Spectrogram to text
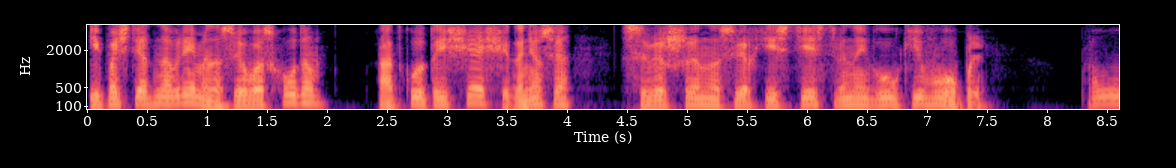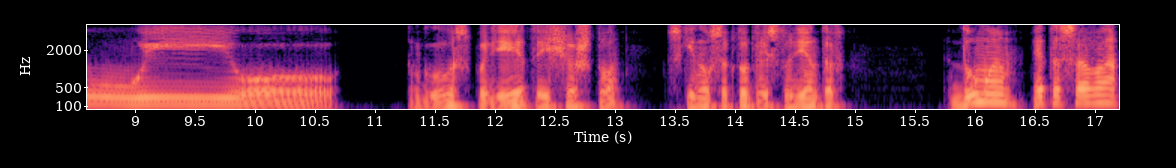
И почти одновременно с ее восходом откуда-то ищащий донесся совершенно сверхъестественный гулкий вопль. «Пу-и-о!» «Господи, это еще что?» — скинулся кто-то из студентов. «Думаю, это сова.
